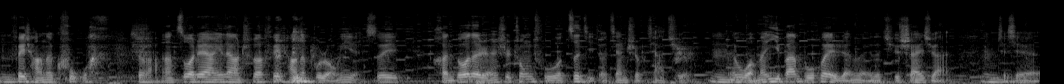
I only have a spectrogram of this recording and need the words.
嗯非常的苦 是吧？啊，做这样一辆车非常的不容易，所以很多的人是中途自己就坚持不下去。嗯所以我们一般不会人为的去筛选嗯这些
